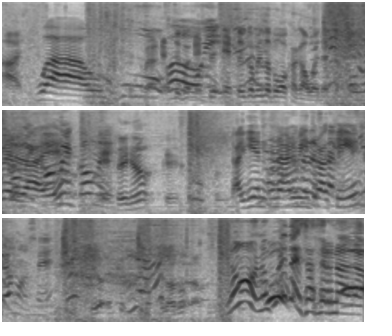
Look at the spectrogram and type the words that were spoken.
Ay. ¡Wow! Estoy, estoy- estoy comiendo pocos cacahuetes. Es verdad, come, ¿eh? come. Estoy diciendo que... Alguien, un árbitro aquí. ¿eh? ¡No, no puedes hacer nada!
